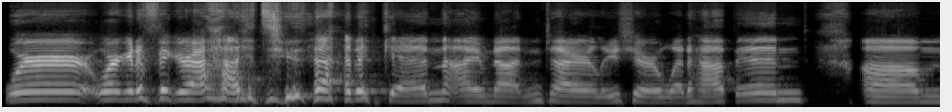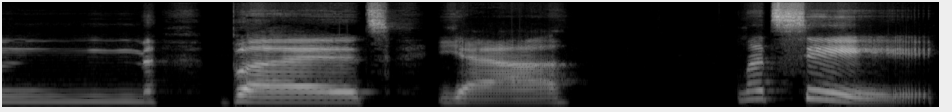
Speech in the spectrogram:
we're we're gonna figure out how to do that again i'm not entirely sure what happened um but yeah. Let's see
